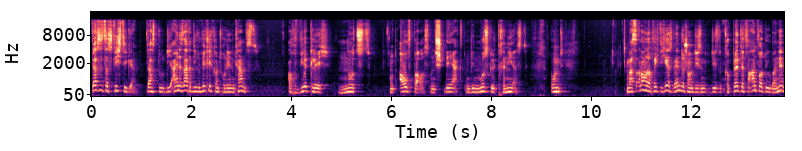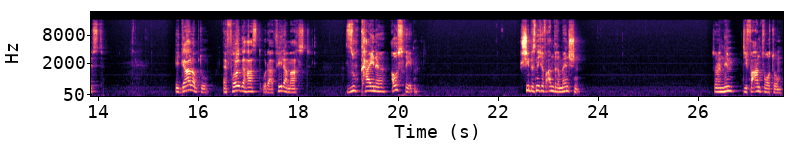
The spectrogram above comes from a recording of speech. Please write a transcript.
das ist das Wichtige, dass du die eine Sache, die du wirklich kontrollieren kannst, auch wirklich nutzt und aufbaust und stärkst und wie ein Muskel trainierst. Und was auch noch wichtig ist, wenn du schon diesen, diese komplette Verantwortung übernimmst, Egal ob du Erfolge hast oder Fehler machst, such keine Ausreden. Schieb es nicht auf andere Menschen, sondern nimm die Verantwortung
